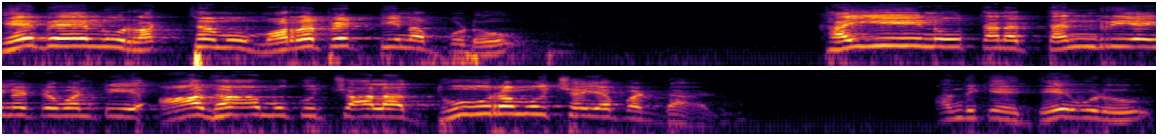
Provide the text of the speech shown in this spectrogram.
హేబేలు రక్తము మొరపెట్టినప్పుడు కయ్యను తన తండ్రి అయినటువంటి ఆదాముకు చాలా దూరము చేయబడ్డాడు. అందుకే దేవుడు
